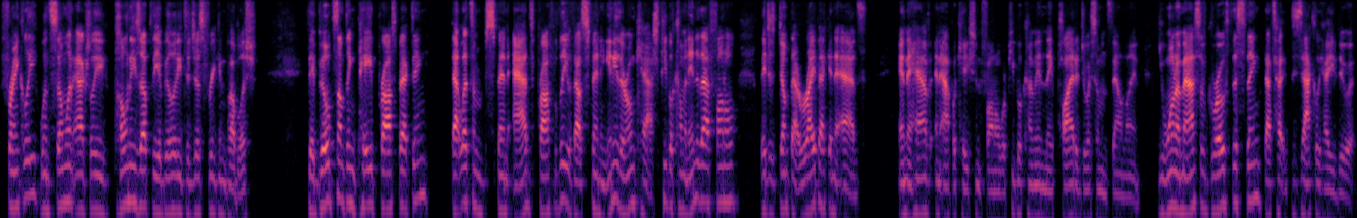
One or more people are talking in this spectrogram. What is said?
frankly, when someone actually ponies up the ability to just freaking publish. They build something paid prospecting that lets them spend ads profitably without spending any of their own cash. People coming into that funnel, they just dump that right back into ads. And they have an application funnel where people come in and they apply to join someone's downline you want a massive growth this thing that's how, exactly how you do it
